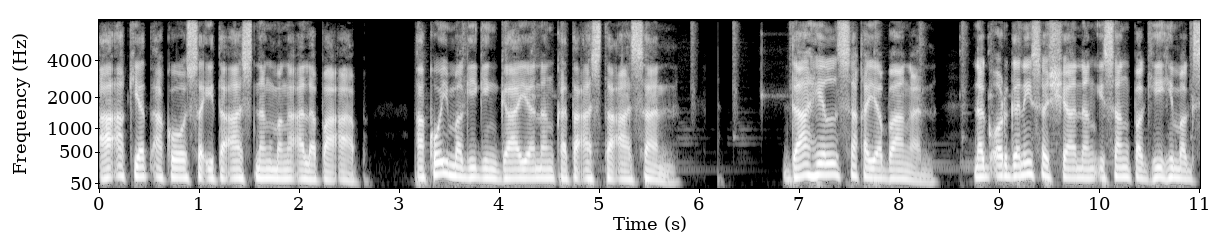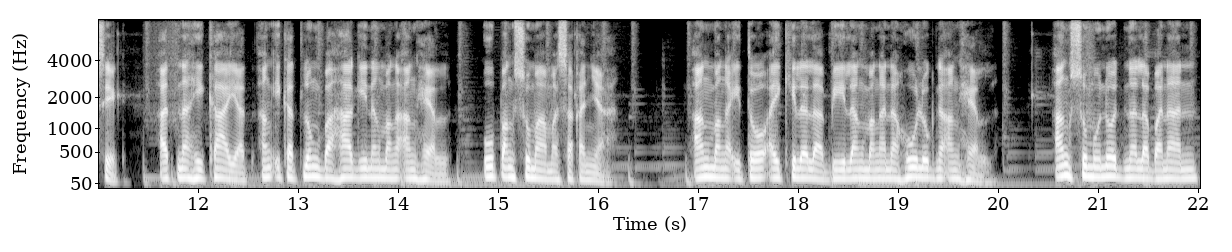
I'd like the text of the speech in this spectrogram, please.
Aakyat ako sa itaas ng mga alapaap. Ako'y magiging gaya ng kataas-taasan. Dahil sa kayabangan, nag-organisa siya ng isang paghihimagsik at nahikayat ang ikatlong bahagi ng mga anghel upang sumama sa kanya. Ang mga ito ay kilala bilang mga nahulog na anghel. Ang sumunod na labanan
